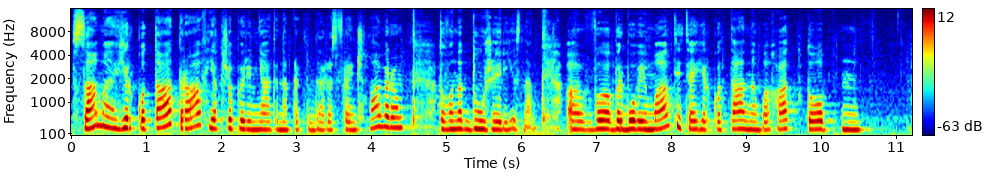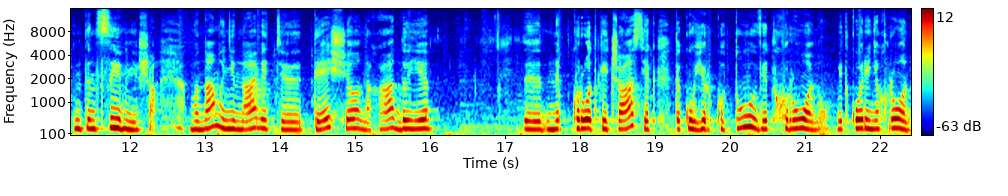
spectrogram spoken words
Саме гіркота трав, якщо порівняти, наприклад, з Lover, то вона дуже різна. В вербовій мавці ця гіркота набагато інтенсивніша. Вона мені навіть е, дещо нагадує е, короткий час, як таку гіркоту від хрону, від коріння хрону.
